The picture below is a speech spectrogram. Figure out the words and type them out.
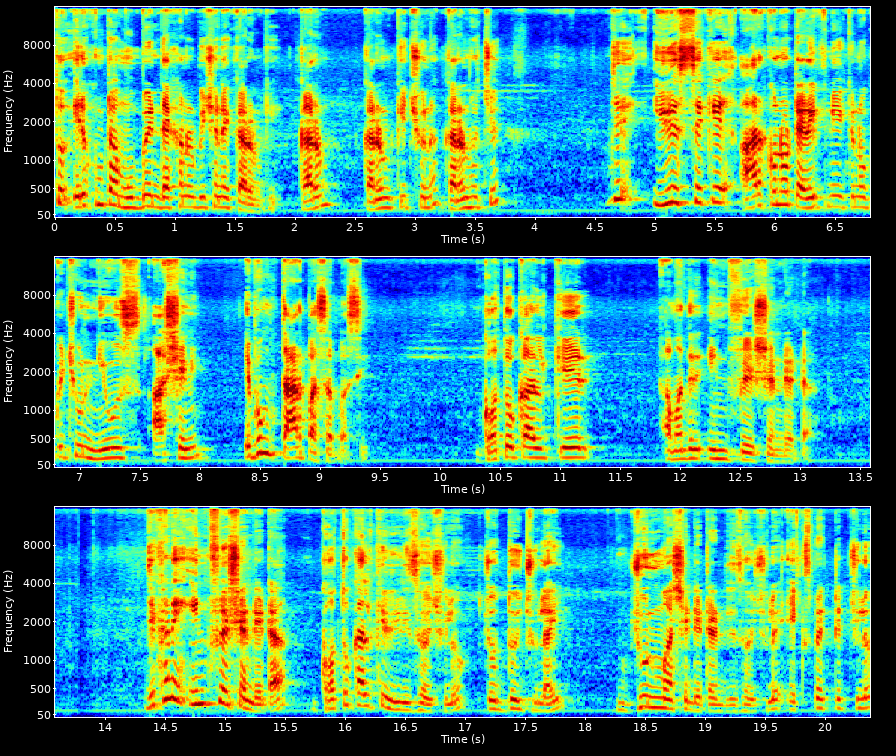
তো এরকমটা মুভমেন্ট দেখানোর পিছনে কারণ কি? কারণ কারণ কিছু না, কারণ হচ্ছে যে ইউএস থেকে আর কোনো ট্যারিফ নিয়ে কোনো কিছু নিউজ আসেনি। এবং তার পাশাপাশি গতকালকের আমাদের ইনফ্লেশন ডেটা যেখানে ইনফ্লেশন ডেটা গতকালকে রিলিজ হয়েছিল, চোদ্দোই জুলাই জুন মাসে ডেটা রিলিজ হয়েছিল এক্সপেক্টেড ছিল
